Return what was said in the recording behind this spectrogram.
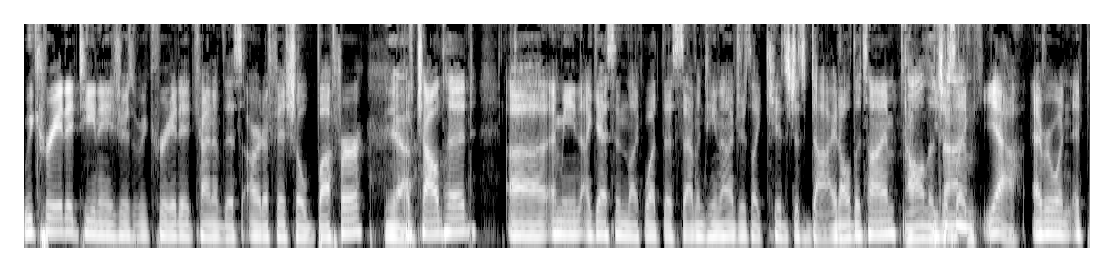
we created teenagers we created kind of this artificial buffer Yeah. of childhood uh i mean i guess in like what the 1700s like kids just died all the time All the You just time. like yeah everyone it,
